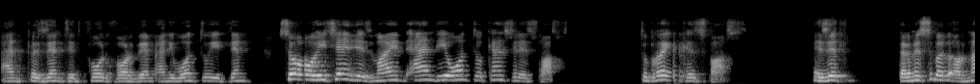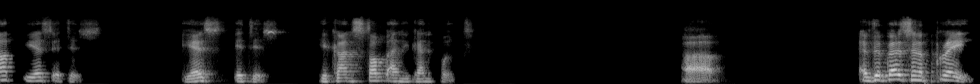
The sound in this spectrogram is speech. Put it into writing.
and presented food for them and he want to eat them. So he changed his mind and he want to cancel his fast, to break his fast. Is it permissible or not? Yes, it is. Yes, it is. he can stop and he can quit. Uh, if the person pray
